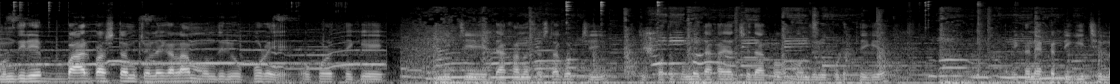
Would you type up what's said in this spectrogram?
মন্দিরে বার পাশটা আমি চলে গেলাম, মন্দিরের উপরে, উপরের থেকে নিচে দেখানোর চেষ্টা করছি। কত সুন্দর দেখা যাচ্ছে, দেখো, মন্দিরের উপরের থেকে। এখানে একটা ডিগি ছিল।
